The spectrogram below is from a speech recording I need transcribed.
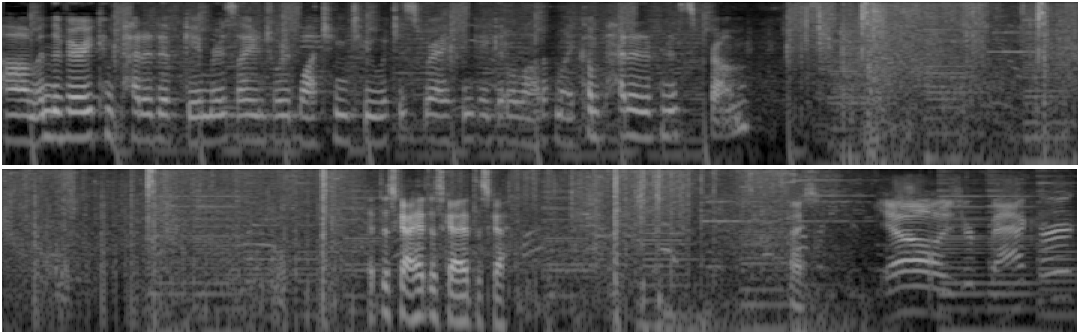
Um, and the very competitive gamers I enjoyed watching too, which is where I think I get a lot of my competitiveness from. Hit this guy, hit this guy, hit this guy. Nice. Yo, is your back hurt?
